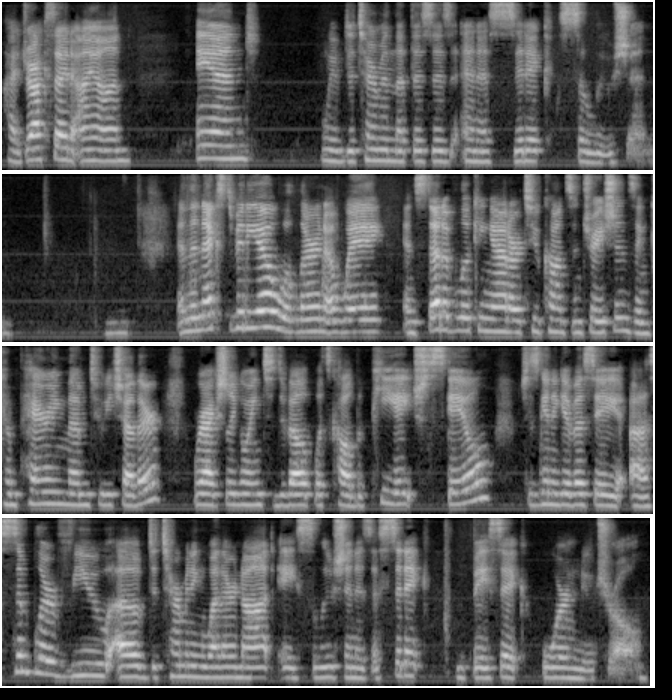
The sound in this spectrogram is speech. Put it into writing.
hydroxide ion, and we've determined that this is an acidic solution. In the next video, we'll learn a way, instead of looking at our two concentrations and comparing them to each other, we're actually going to develop what's called the pH scale, which is going to give us a, a simpler view of determining whether or not a solution is acidic, basic, or neutral.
